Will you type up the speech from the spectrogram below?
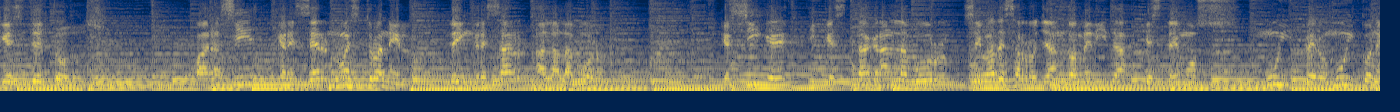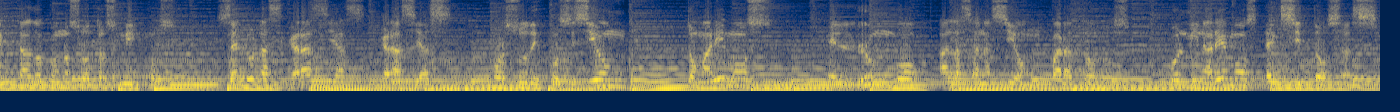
que es de todos, para así crecer nuestro anhelo de ingresar a la labor que sigue y que esta gran labor se va desarrollando a medida que estemos muy pero muy conectados con nosotros mismos. Células, gracias, gracias por su disposición. Tomaremos el rumbo a la sanación para todos. Culminaremos exitosas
